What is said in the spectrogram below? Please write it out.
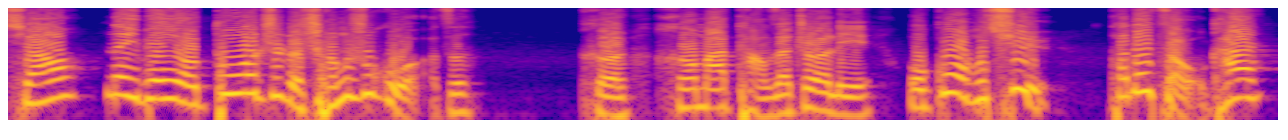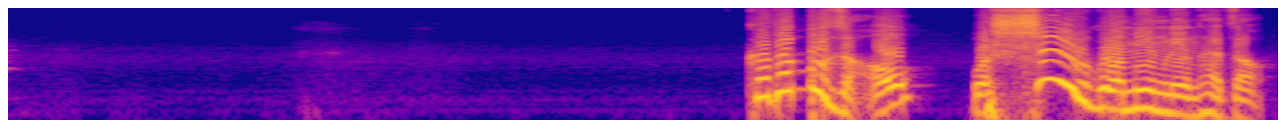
瞧，那边有多汁的成熟果子，可河马躺在这里，我过不去，他得走开。可他不走，我试过命令他走，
